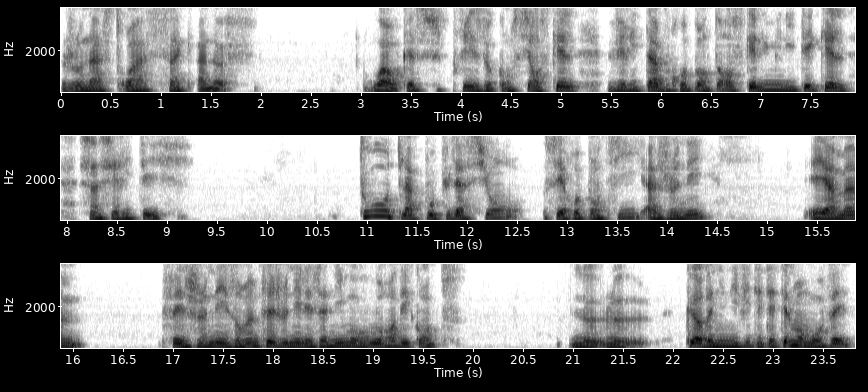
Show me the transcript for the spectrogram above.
Jonas 3, 5 à 9. Waouh, quelle surprise de conscience, quelle véritable repentance, quelle humilité, quelle sincérité. Toute la population s'est repentie, a jeûné et a même fait jeûner, ils ont même fait jeûner les animaux, vous vous rendez compte le, cœur d'un Ninivite était tellement mauvais,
